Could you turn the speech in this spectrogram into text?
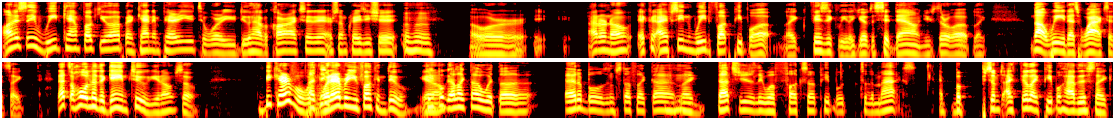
Honestly, weed can't fuck you up and can't impair you to where you do have a car accident or some crazy shit Mm-hmm. or I don't know. It I've seen weed fuck people up like physically. Like you have to sit down, you throw up. Like not weed, that's wax. That's like that's a whole nother game too. You know. So be careful with whatever you fucking do. You People know? get like that with uh edibles and stuff like that. Like Mhm. that's usually what fucks up people to the max. but some I feel like people have this like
